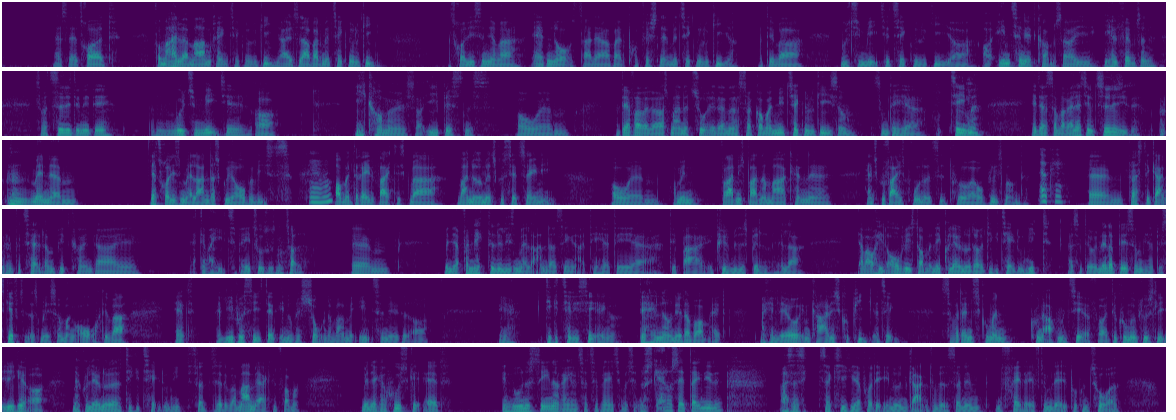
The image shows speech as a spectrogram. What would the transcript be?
Altså, jeg tror, at for mig har det været meget omkring teknologi. Jeg har altid arbejdet med teknologi. Jeg tror, lige siden jeg var 18 år, startede jeg at arbejde professionelt med teknologier. Og det var multimedieteknologi, og, og internet kom så i, i 90'erne. Så var tidligt inde i det. Multimedie og e-commerce og e-business. Og, øhm, og derfor var det også meget naturligt, at når så kommer en ny teknologi som, som det her tema, at jeg så var relativt tidligt i det. Men øhm, jeg tror ligesom alle andre skulle overbevises mm-hmm. om, at det rent faktisk var, var noget, man skulle sætte sig ind i. Og, øhm, og min forretningspartner Mark, han, øh, han skulle faktisk bruge noget tid på at overbevise mig om det. Okay. Øhm, første gang han fortalte om bitcoin, der, øh, ja, det var helt tilbage i 2012. Øhm, men jeg fornægtede det ligesom alle andre og tænkte, at det her det er, det er bare et pyramidespil. Eller jeg var jo helt overbevist om, at man ikke kunne lave noget, der var digitalt unikt. Altså det var netop det, som vi har beskæftiget os med i så mange år. Det var, at lige præcis den innovation, der var med internettet og ja, digitaliseringer, det handler jo netop om, at man kan lave en gratis kopi af ting. Så hvordan skulle man kunne argumentere for, at det kunne man pludselig ikke, og man kunne lave noget, der er digitalt unikt. Så, så det var meget mærkeligt for mig. Men jeg kan huske, at en måned senere ringer han så tilbage til mig og siger, nu skal du sætte dig ind i det. Og så, så kiggede jeg på det endnu en gang, du ved, sådan en, en fredag eftermiddag på kontoret.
